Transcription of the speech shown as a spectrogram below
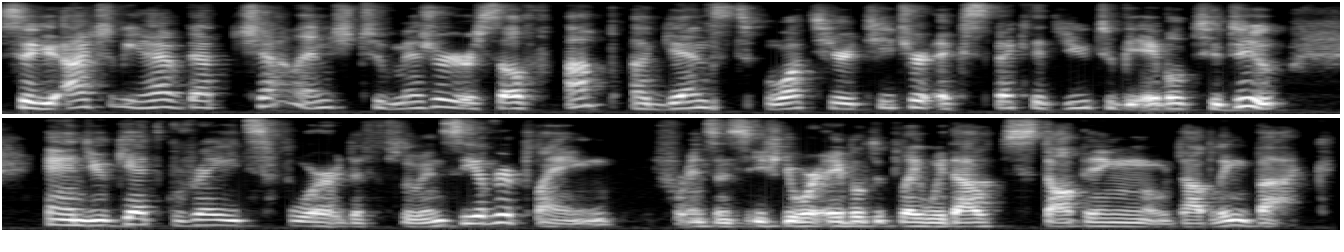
So you actually have that challenge to measure yourself up against what your teacher expected you to be able to do. And you get grades for the fluency of your playing, for instance, if you were able to play without stopping or doubling back,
